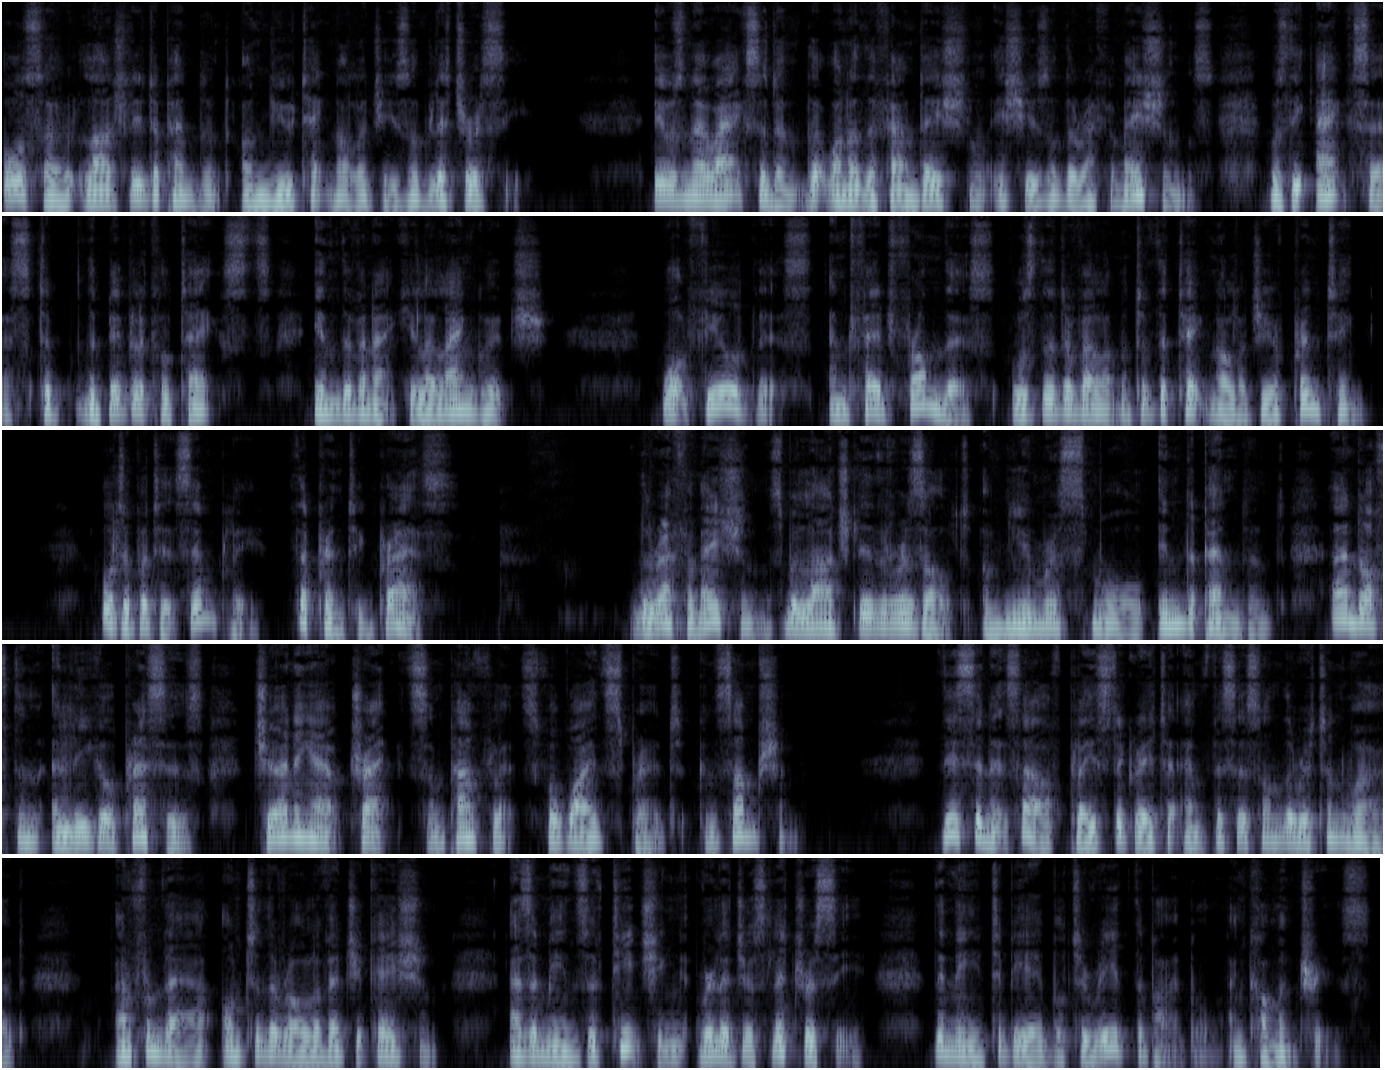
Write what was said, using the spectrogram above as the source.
also largely dependent on new technologies of literacy. It was no accident that one of the foundational issues of the Reformations was the access to the biblical texts in the vernacular language, what fueled this and fed from this was the development of the technology of printing, or to put it simply, the printing press. The Reformations were largely the result of numerous small, independent, and often illegal presses churning out tracts and pamphlets for widespread consumption. This in itself placed a greater emphasis on the written word, and from there onto the role of education as a means of teaching religious literacy the need to be able to read the Bible and commentaries.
